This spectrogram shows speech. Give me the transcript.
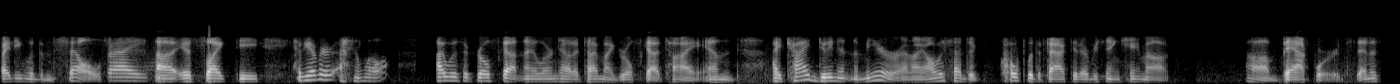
fighting with themselves. right. Uh, it's like the. Have you ever? Well, I was a Girl Scout and I learned how to tie my Girl Scout tie, and I tried doing it in the mirror, and I always had to cope with the fact that everything came out um, backwards. And it's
